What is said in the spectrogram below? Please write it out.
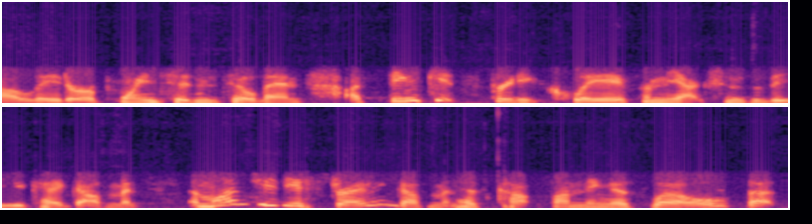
uh, leader appointed until then. I think it's pretty clear from the actions of the UK government. And mind you, the Australian government has cut funding as well. That's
